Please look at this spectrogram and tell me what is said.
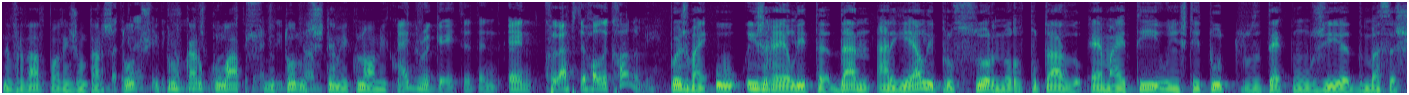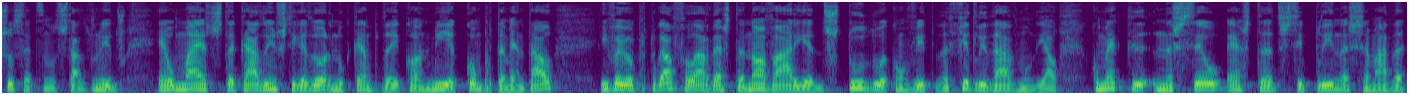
Na verdade, podem juntar-se todos e provocar o colapso de todo o sistema económico. Pois bem, o israelita Dan Ariely, professor no reputado MIT, o Instituto de Tecnologia de Massachusetts, nos Estados Unidos, é o mais destacado investigador no campo da economia comportamental e veio a Portugal falar desta nova área de estudo a convite da fidelidade mundial. Como é que nasceu esta disciplina chamada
